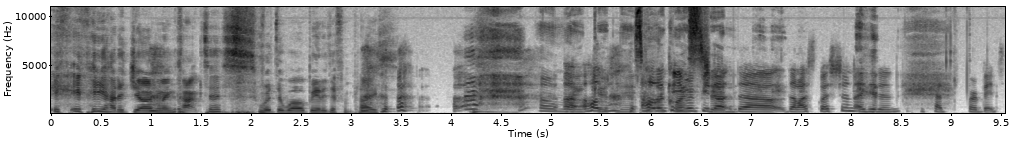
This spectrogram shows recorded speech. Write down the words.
if if he had a journaling practice, would the world be in a different place? oh my uh, goodness! Hold, on, can you repeat the, the, the last question? I didn't catch for a bit.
